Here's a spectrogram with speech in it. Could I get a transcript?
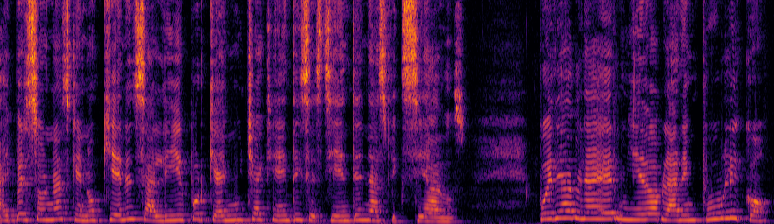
Hay personas que no quieren salir porque hay mucha gente y se sienten asfixiados. Puede haber miedo a hablar en público.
